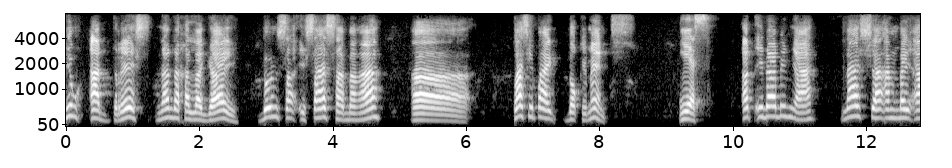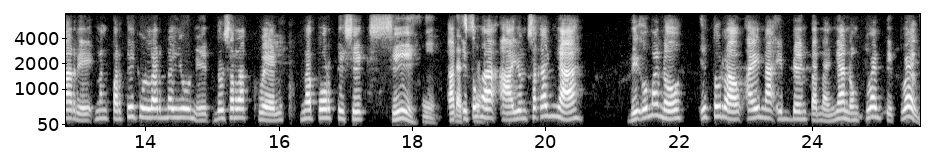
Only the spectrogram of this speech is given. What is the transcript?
yung address na nakalagay doon sa isa sa mga ah, classified documents. Yes. At inamin niya na siya ang may-ari ng particular na unit doon sa Rockwell na 46C. See, At ito true. nga, ayon sa kanya, di umano, ito raw ay naibenta na niya noong 2012.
